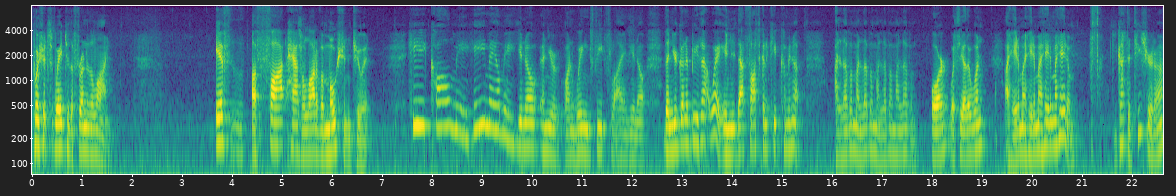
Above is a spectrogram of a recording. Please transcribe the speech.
push its way to the front of the line. If a thought has a lot of emotion to it, he called me, he emailed me, you know, and you're on winged feet flying, you know, then you're going to be that way. And that thought's going to keep coming up. I love him, I love him, I love him, I love him. Or what's the other one? I hate him, I hate him, I hate him, I hate him. You got the t shirt, huh?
